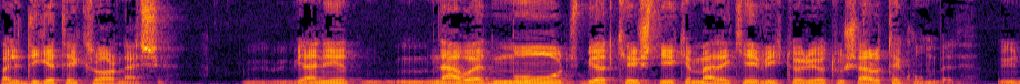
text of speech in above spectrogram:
ولی دیگه تکرار نشه. یعنی نباید موج بیاد کشتی که ملکه ویکتوریا توشه رو تکون بده.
